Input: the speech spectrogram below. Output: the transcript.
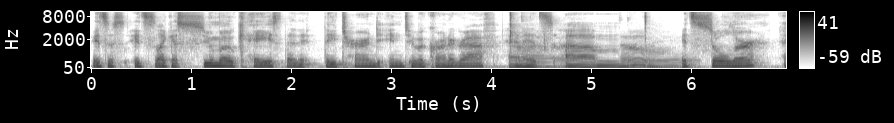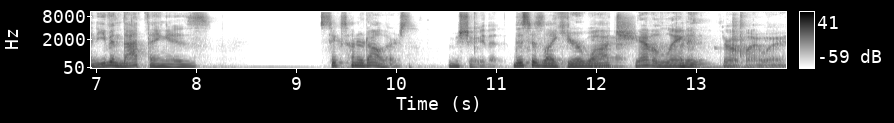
It's a it's like a sumo case that it, they turned into a chronograph, and it's um No. it's solar, and even that thing is six hundred dollars. Let me show you that. This is like your watch. If you have a link, it- throw it my way.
